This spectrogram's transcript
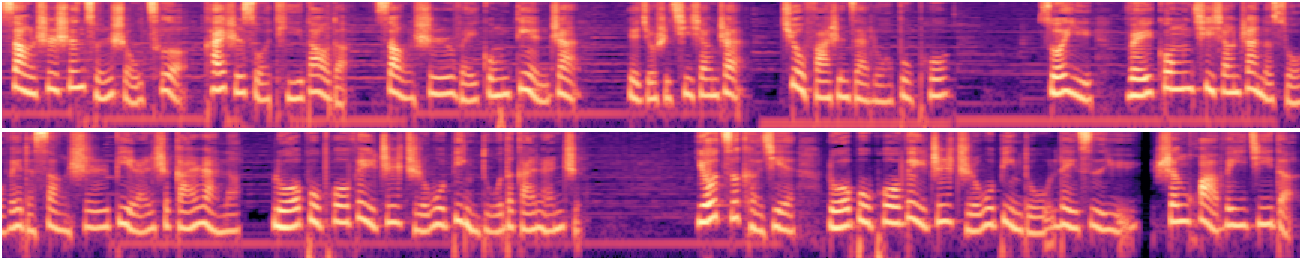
丧尸生存手册》开始所提到的丧尸围攻电站，也就是气象站，就发生在罗布泊。所以，围攻气象站的所谓的丧尸，必然是感染了罗布泊未知植物病毒的感染者。由此可见，罗布泊未知植物病毒类似于《生化危机》的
